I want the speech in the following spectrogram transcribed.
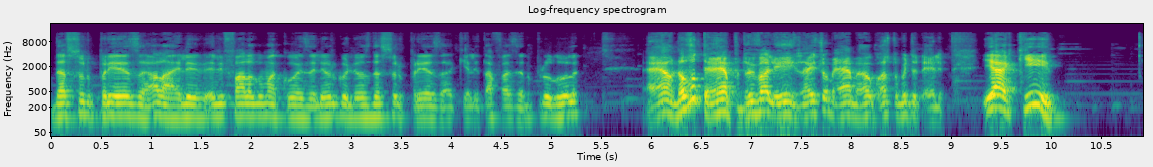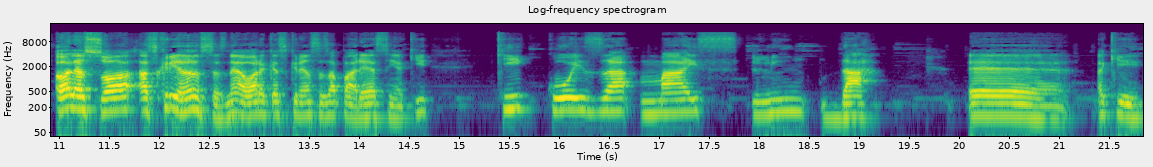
da surpresa. Olha lá, ele, ele fala alguma coisa, ele é orgulhoso da surpresa que ele está fazendo para o Lula. É o novo tempo do Ivan Lins, é isso mesmo, eu gosto muito dele. E aqui, olha só as crianças, né? A hora que as crianças aparecem aqui, que coisa mais linda. É, aqui,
